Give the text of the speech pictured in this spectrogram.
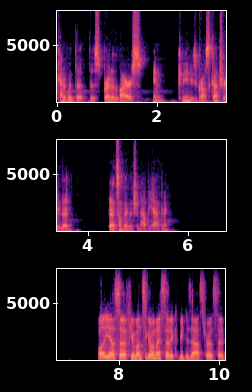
kind of with the the spread of the virus in communities across the country, that that's something that should not be happening? Well, yeah. So a few months ago, when I said it could be disastrous, I,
